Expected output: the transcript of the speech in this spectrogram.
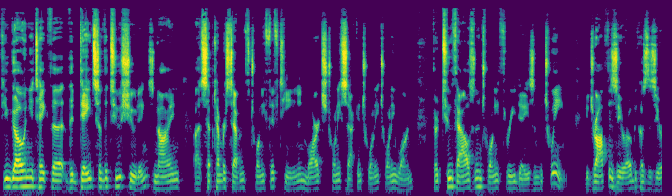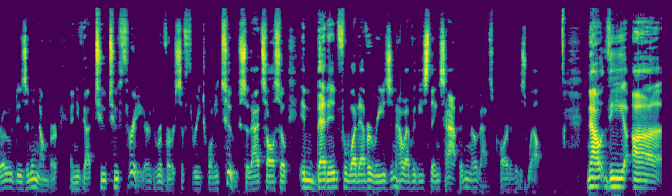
if you go and you take the, the dates of the two shootings, 9, uh, September 7th, 2015 and March 22nd, 2021, there are 2,023 days in between. You drop the zero because the zero isn't a number, and you've got 223, or the reverse of 322. So that's also embedded for whatever reason, however these things happen, you know, that's part of it as well. Now, the, uh,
